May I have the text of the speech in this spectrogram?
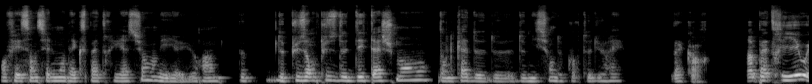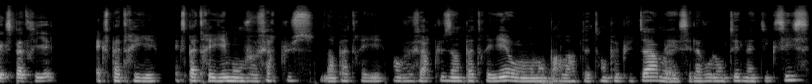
On fait essentiellement d'expatriation, mais il y aura un peu, de plus en plus de détachement dans le cas de, de, missions de courte durée. D'accord. Impatrié ou expatrié? Expatrié. Expatrié, mais on veut faire plus d'impatrié. On veut faire plus d'impatrié, on en parlera peut-être un peu plus tard, mais c'est la volonté de Natixis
